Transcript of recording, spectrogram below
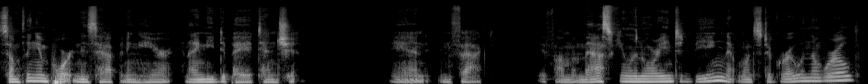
Something important is happening here, and I need to pay attention. And in fact, if I'm a masculine oriented being that wants to grow in the world,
